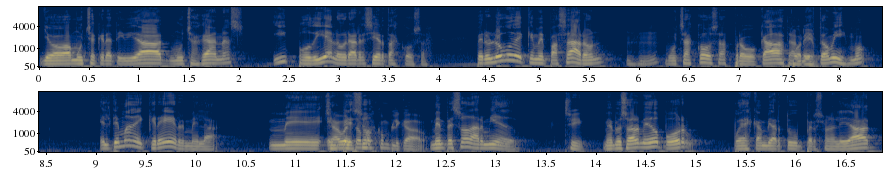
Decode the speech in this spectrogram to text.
llevaba mucha creatividad, muchas ganas y podía lograr ciertas cosas. Pero luego de que me pasaron muchas cosas provocadas por esto mismo, el tema de creérmela me Se ha vuelto empezó, más complicado. me empezó a dar miedo. Sí. Me empezó a dar miedo por puedes cambiar tu personalidad,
